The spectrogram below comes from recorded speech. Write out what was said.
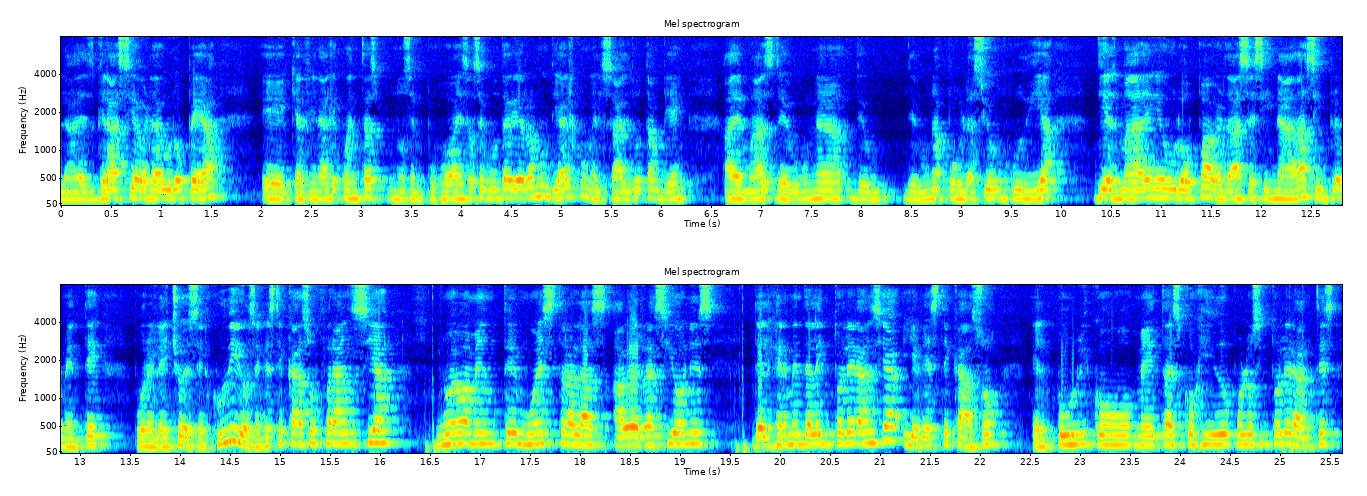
la desgracia ¿verdad? europea eh, que al final de cuentas nos empujó a esa Segunda Guerra Mundial con el saldo también, además de una, de, una población judía diezmada en Europa, ¿verdad? asesinada simplemente por el hecho de ser judíos. En este caso, Francia nuevamente muestra las aberraciones del germen de la intolerancia y en este caso el público meta escogido por los intolerantes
